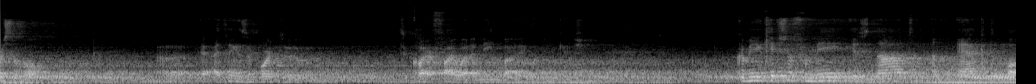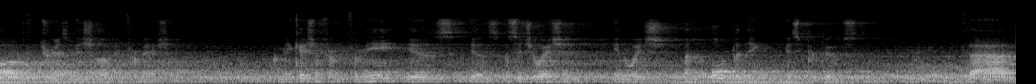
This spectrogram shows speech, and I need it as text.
First of all, uh, I think it's important to, to clarify what I mean by communication. Communication for me is not an act of transmission of information. Communication for, for me is, is a situation in which an opening is produced, that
